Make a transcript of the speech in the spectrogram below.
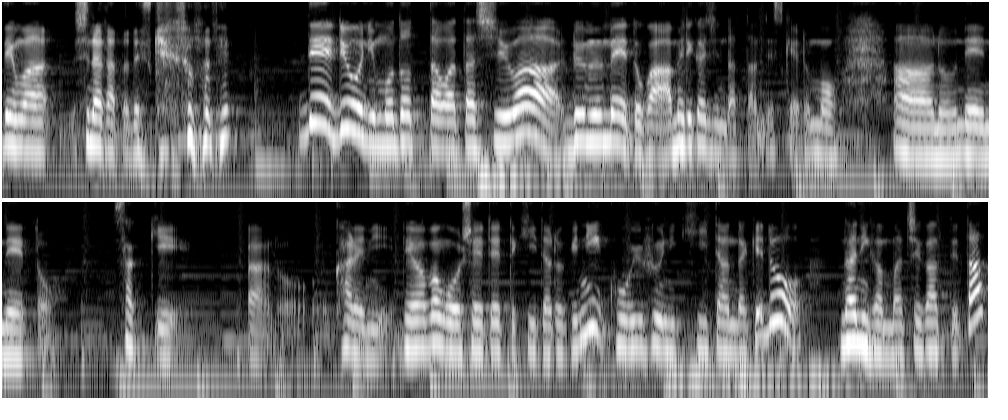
電話しなかったですけれどもね。で、寮に戻った私は、ルームメイトがアメリカ人だったんですけれども、あの、ねえねえと、さっき、あの彼に電話番号教えてって聞いた時にこういうふうに聞いたんだけど何が間違ってたっ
